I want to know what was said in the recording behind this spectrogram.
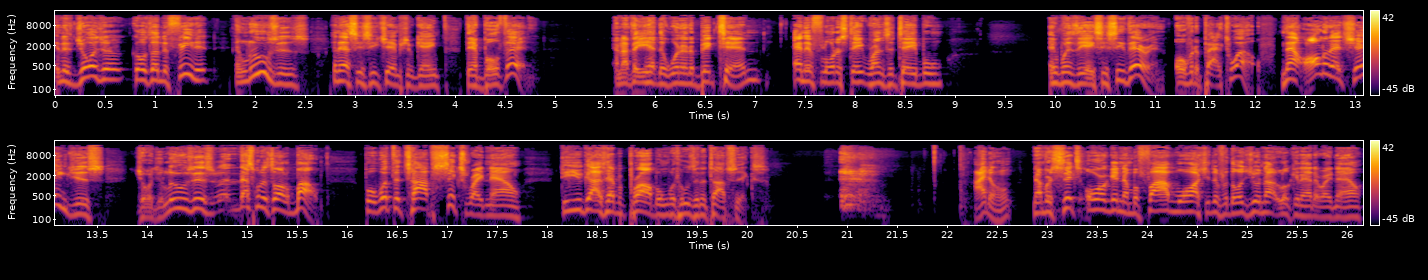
And if Georgia goes undefeated and loses an SEC championship game, they're both in. And I think you had the winner of the Big Ten. And if Florida State runs the table and wins the ACC, they're in over the Pac 12. Now, all of that changes. Georgia loses. That's what it's all about. But with the top six right now, do you guys have a problem with who's in the top six? I don't. Number six, Oregon. Number five, Washington. For those of you who are not looking at it right now.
